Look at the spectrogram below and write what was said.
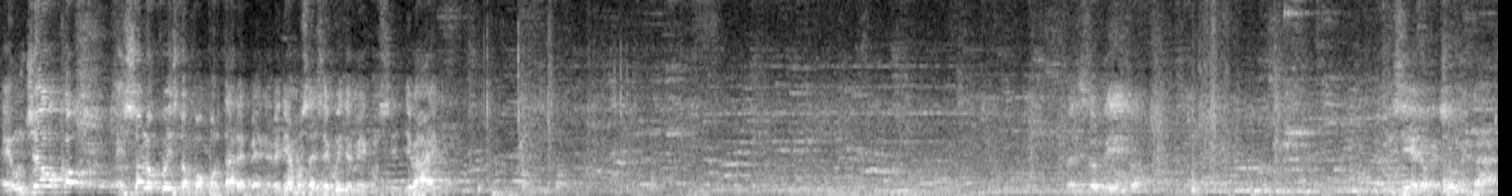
È un gioco e solo questo può portare bene. Vediamo se hai seguito i miei consigli, vai. Bel sorriso. Io mi siedo che c'ho metà.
